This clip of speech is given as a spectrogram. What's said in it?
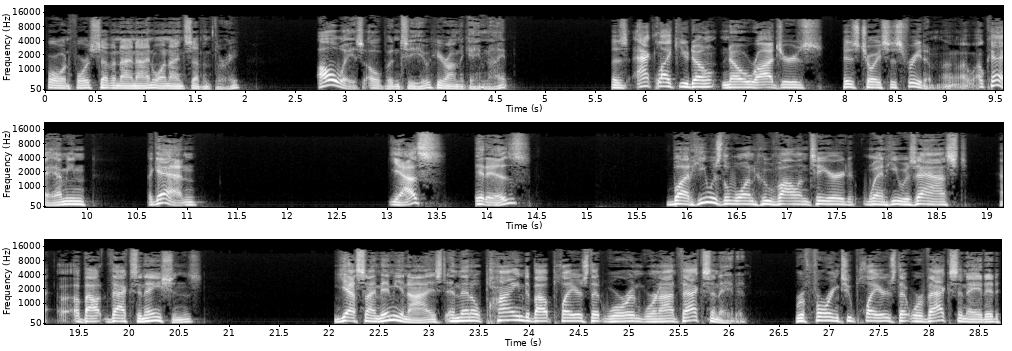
414 799 1973. Always open to you here on the game night. Says, act like you don't know Rodgers. His choice is freedom. Uh, okay. I mean, again, yes, it is. But he was the one who volunteered when he was asked about vaccinations yes, I'm immunized, and then opined about players that were and were not vaccinated, referring to players that were vaccinated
